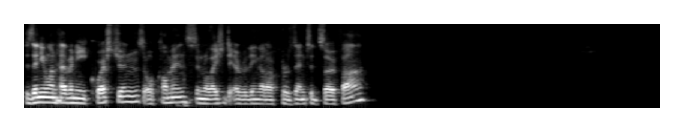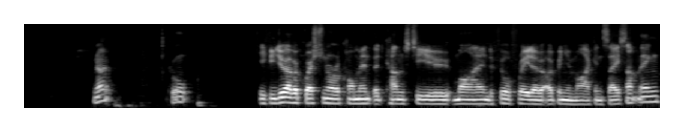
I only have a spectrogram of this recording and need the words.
Does anyone have any questions or comments in relation to everything that I've presented so far? No? Cool. If you do have a question or a comment that comes to you mind, feel free to open your mic and say something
